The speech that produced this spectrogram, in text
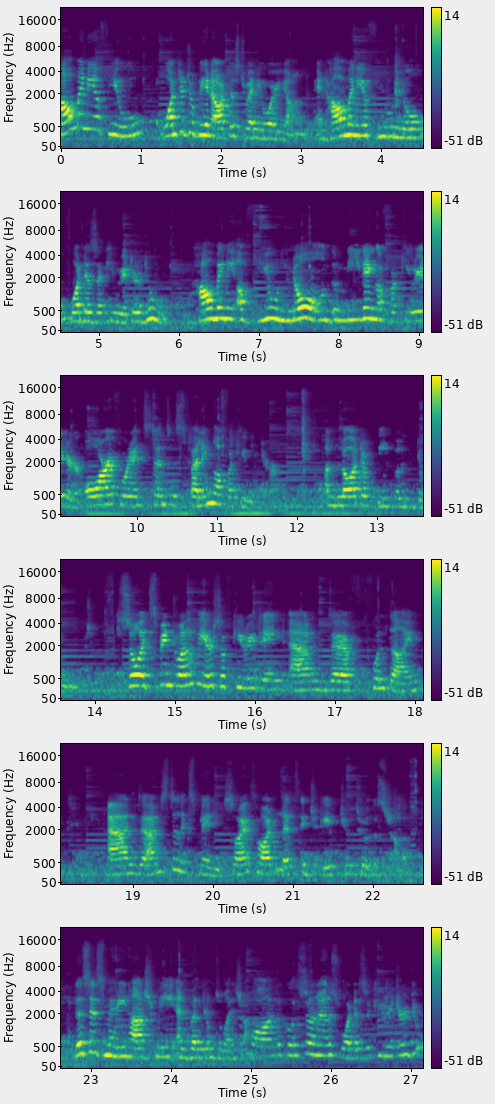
How many of you wanted to be an artist when you were young? And how many of you know what does a curator do? How many of you know the meaning of a curator or for instance the spelling of a curator? A lot of people don't. So it's been 12 years of curating and uh, full time and I'm still explaining. So I thought let's educate you through this channel. This is Mehreen Hashmi and welcome to my channel. Well, the question is what does a curator do?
